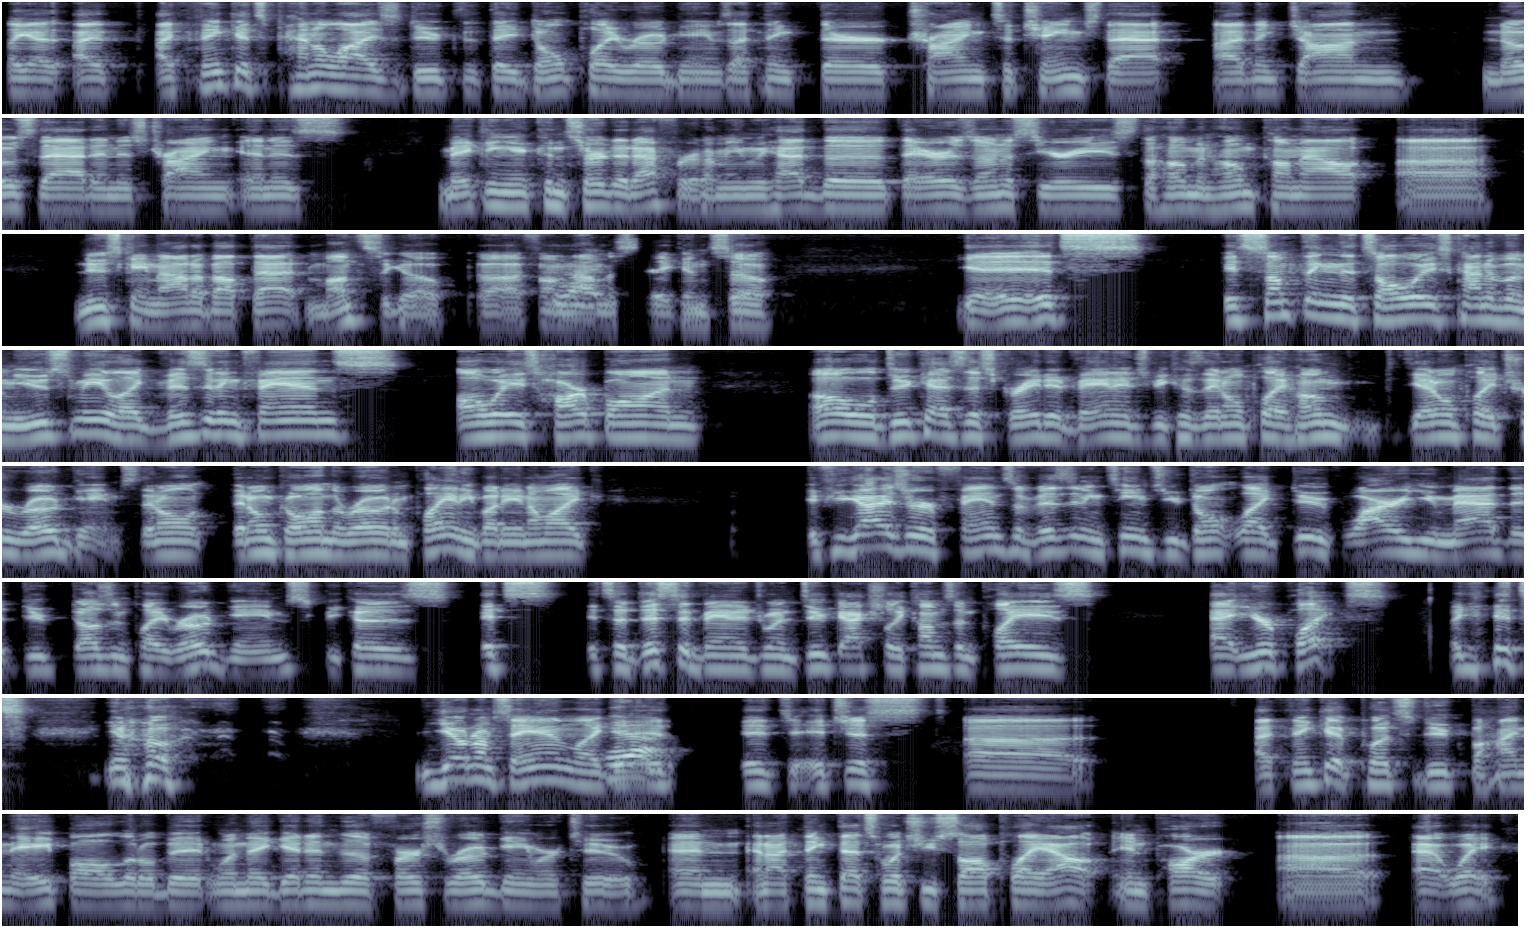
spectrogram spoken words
like I, I I think it's penalized Duke that they don't play road games. I think they're trying to change that. I think Jon knows that and is trying and is making a concerted effort. I mean, we had the the Arizona series, the home and home come out. Uh, news came out about that months ago, uh, if I'm right. not mistaken. So, yeah, it's it's something that's always kind of amused me. Like visiting fans always harp on oh well duke has this great advantage because they don't play home they don't play true road games they don't they don't go on the road and play anybody and i'm like if you guys are fans of visiting teams you don't like duke why are you mad that duke doesn't play road games because it's it's a disadvantage when duke actually comes and plays at your place like it's you know You get what I'm saying? Like Yeah. it, it, it just, uh, I think it puts Duke behind the eight ball a little bit when they get into the first road game or two, and and I think that's what you saw play out in part uh, at Wake.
